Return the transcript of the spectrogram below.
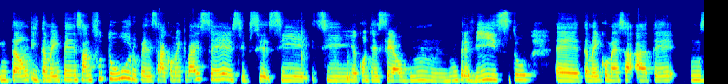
então, e também pensar no futuro, pensar como é que vai ser, se, se, se, acontecer algum imprevisto, é, também começa a ter uns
